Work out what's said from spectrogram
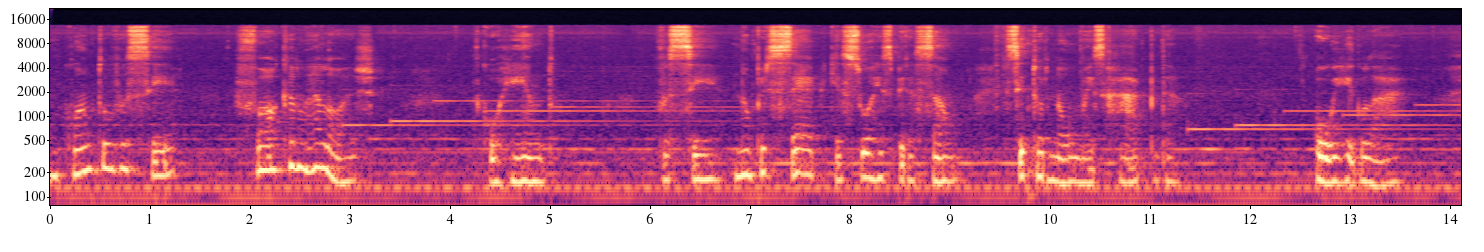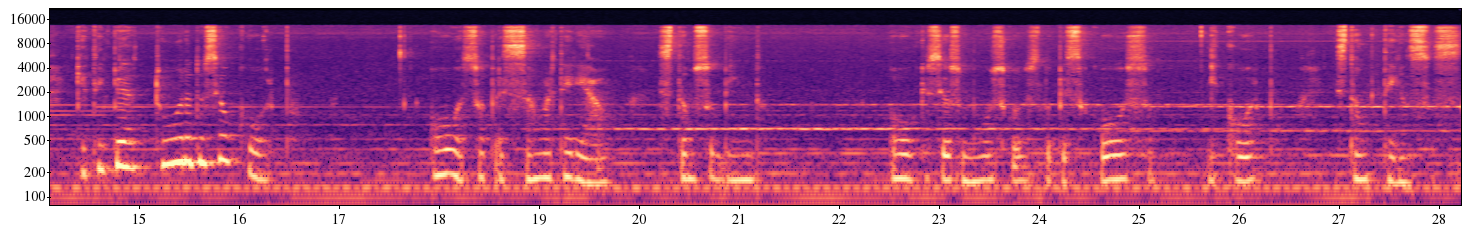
enquanto você foca no relógio, correndo, você não percebe que a sua respiração se tornou mais rápida ou irregular, que a temperatura do seu corpo ou a sua pressão arterial estão subindo, ou que os seus músculos do pescoço e corpo estão tensos.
